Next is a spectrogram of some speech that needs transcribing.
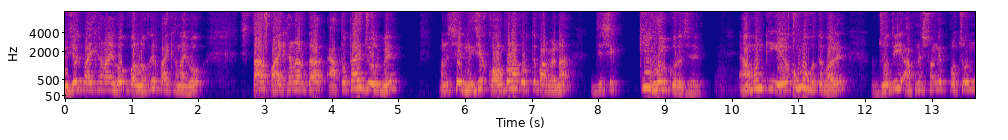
নিজের পায়খানায় হোক বা লোকের পায়খানায় হোক, তার পায়খানার দ্বার এতটাই জ্বলবে মানে সে নিজে কল্পনা করতে পারবে না যে সে কি ভুল করেছে। এমনকি এরকমও হতে পারে, যদি আপনার সঙ্গে প্রচণ্ড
